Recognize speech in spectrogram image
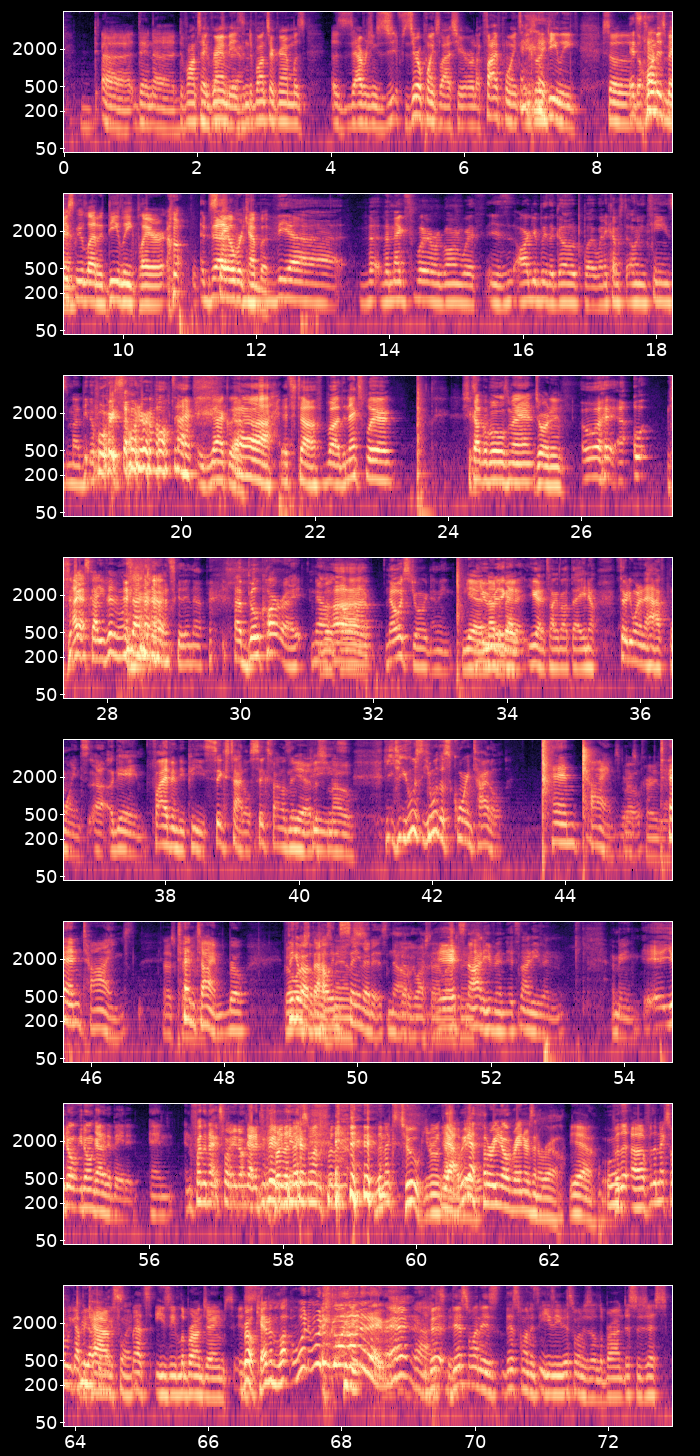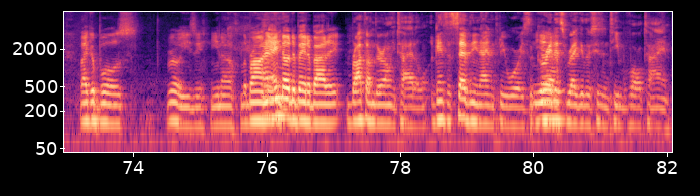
uh, than uh, Devonte Graham is, and Devonte Graham was was averaging z- zero points last year, or like five points. He's in the D League, so It's the tough, Hornets man. basically let a D League player The- stay over Kemba. The uh, the the next player we're going with is arguably the goat, but when it comes to owning teams, it might be the worst owner of all time. Exactly, Ah, it's tough. But the next player, Chicago Bulls, man. Jordan. Oh, uh, oh, I got Scottie Pippen. What's that? That's good enough. Uh, Bill Cartwright. No, uh, Cartwright. no, it's Jordan. I mean, Yeah, you really debate. gotta you gotta talk about that. You know, 31 and a half points uh, a game, five MVPs, six titles, six Finals MVPs. Yeah, just no. He, he was he won the scoring title ten times, bro. That's crazy. Ten times. That's crazy. Ten times, bro. Go Think about that. How Last insane that is. No, go watch no, that it's not even. It's not even. I mean, eh, you don't you don't gotta debate it. And and for the next one, you don't gotta debate For it. For the either. next one, for the the next two, you don't. yeah, gotta we got three no brainers in a row. Yeah, for the uh, for the next one, we got We the got Cavs. one. That's easy. LeBron James, It's- Bro, Kevin, Lo- what what is going on today, man? Nah, Th- just kidding. this one is this one is easy. This one is a LeBron. This is just like a Bulls, real easy. You know, LeBron I ain't mean- no debate about it. brought them their only title against the 79 and 3 Warriors, the Yeah. greatest regular season team of all time.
